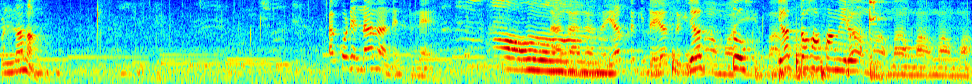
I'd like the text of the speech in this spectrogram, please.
これ 7? あこれ七ですね。あ七七やっと来たやっと来た。やっとやっと挟める。まあまあまあまあまあ。まあ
